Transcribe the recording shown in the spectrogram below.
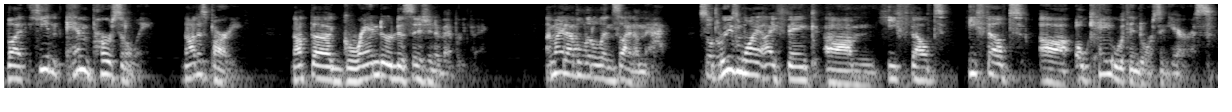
But he, him personally, not his party, not the grander decision of everything. I might have a little insight on that. So the reason why I think um, he felt he felt uh, okay with endorsing Harris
